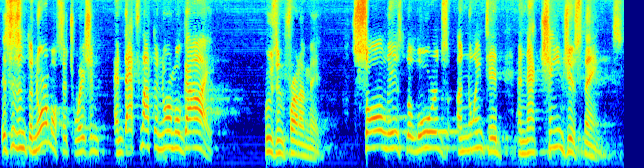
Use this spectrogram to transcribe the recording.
This isn't the normal situation, and that's not the normal guy who's in front of me. Saul is the Lord's anointed, and that changes things.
